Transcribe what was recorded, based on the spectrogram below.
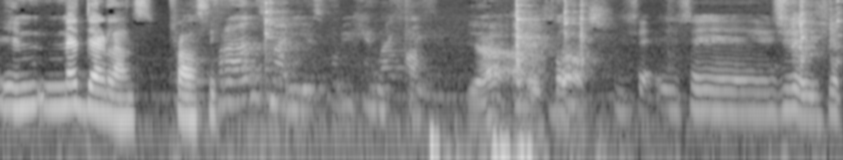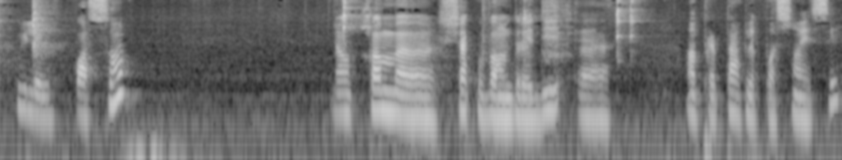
in Nederlands, Frans. Frans, Marie, is voor u gemakkelijk. Ja, allez, Frans. Je, je, je, je cuis le poisson. Donc, comme euh, chaque vendredi, euh, on prépare le poisson ici.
